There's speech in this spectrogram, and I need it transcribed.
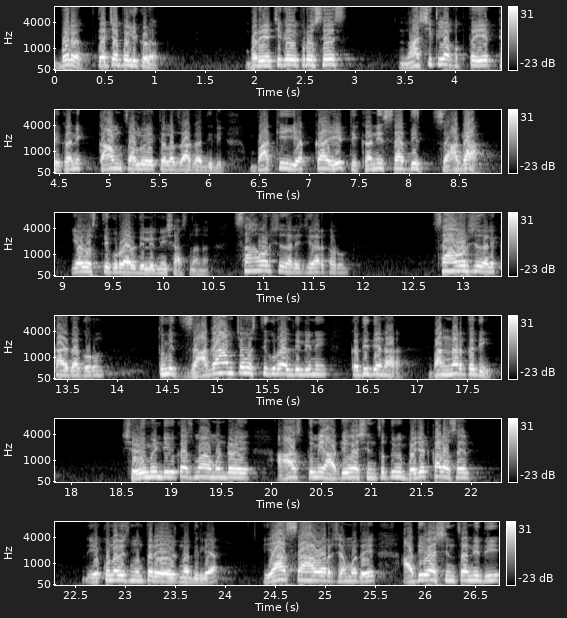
बरं त्याच्या पलीकडं. बरं याची काही प्रोसेस नाशिकला फक्त एक ठिकाणी काम चालू आहे त्याला जागा दिली. बाकी एकाही ठिकाणी साधी जागा या वसतिगृहाला दिली नाही शासनानं. सहा वर्ष झाली जी आर काढून. सहा वर्ष झाले कायदा करून. तुम्ही जागा आमच्या वसतिगृहाला दिली नाही. कधी देणार? बांधणार कधी? शेळी मेंढी विकास महामंडळ आहे आज तुम्ही आदिवासींचं तुम्ही बजेट काढा साहेब. एकोणावीस नंतर या योजना दिल्या. या सहा वर्षामध्ये आदिवासींचा निधी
